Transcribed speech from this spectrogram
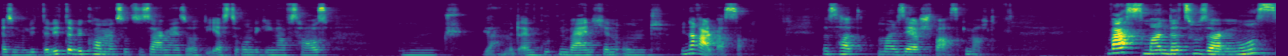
also Liter Liter bekommen sozusagen. Also die erste Runde ging aufs Haus und ja, mit einem guten Weinchen und Mineralwasser. Das hat mal sehr Spaß gemacht. Was man dazu sagen muss,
